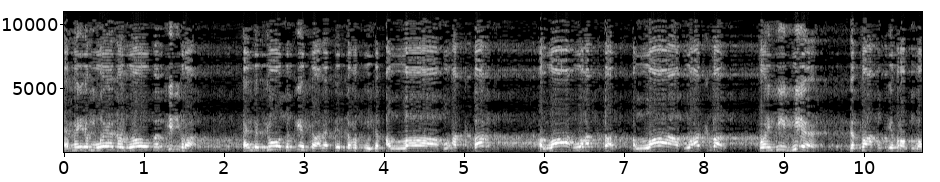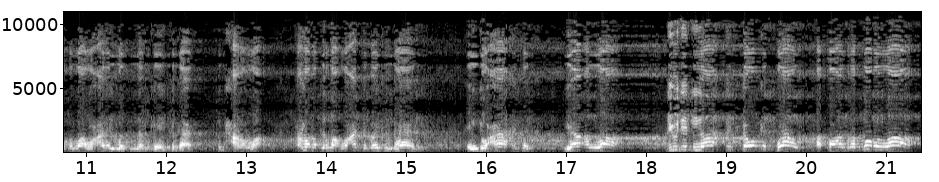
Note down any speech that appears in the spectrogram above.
and made him wear the robe of Kisra, and the jewels of Kisra, and at this the Muslim said, Allahu Akbar, Allahu Akbar, Allahu Akbar. So indeed here, the prophecy of Rasulullah alayhi wa sallam came to pass. Subhanallah. Umar radiallahu anhu raised his hand in dua and said, Ya Allah, you did not bestow this wealth upon Rasulullah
